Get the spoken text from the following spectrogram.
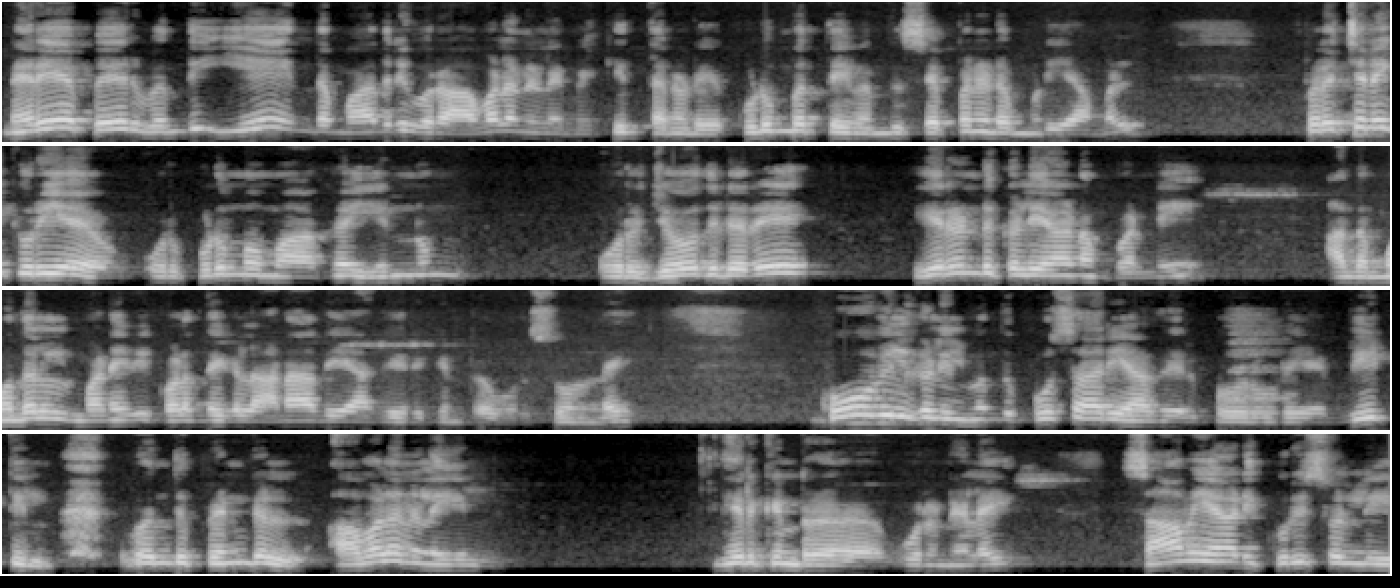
நிறைய பேர் வந்து ஏன் இந்த மாதிரி ஒரு அவல நிலைமைக்கு தன்னுடைய குடும்பத்தை வந்து செப்பனிட முடியாமல் பிரச்சனைக்குரிய ஒரு குடும்பமாக இன்னும் ஒரு ஜோதிடரே இரண்டு கல்யாணம் பண்ணி அந்த முதல் மனைவி குழந்தைகள் அனாதையாக இருக்கின்ற ஒரு சூழ்நிலை. கோவில்களில் வந்து பூசாரியாக இருப்பவருடைய வீட்டில் வந்து பெண்கள் அவல நிலையில் இருக்கின்ற ஒரு நிலை. சாமியாடி குறி சொல்லி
